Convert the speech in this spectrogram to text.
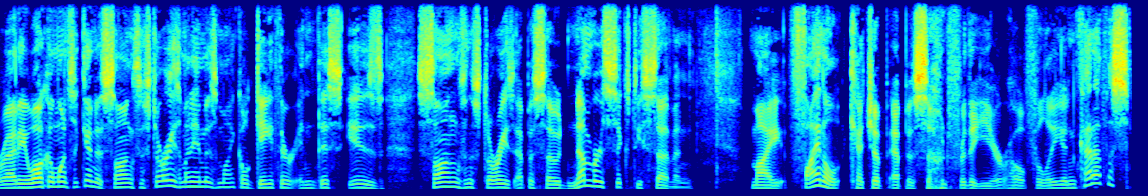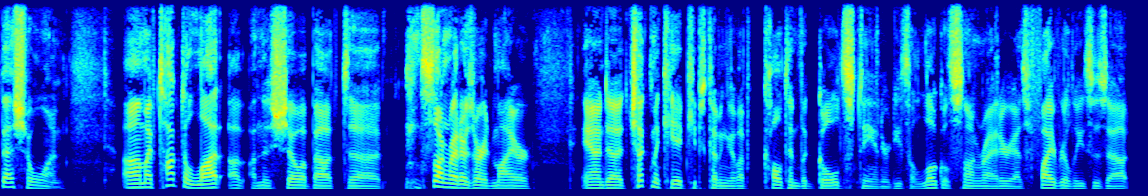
Alrighty. Welcome once again to Songs and Stories. My name is Michael Gaither, and this is Songs and Stories episode number 67. My final catch up episode for the year, hopefully, and kind of a special one. Um, I've talked a lot on this show about uh, songwriters I admire, and uh, Chuck McCabe keeps coming up. I've called him the gold standard. He's a local songwriter, has five releases out.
